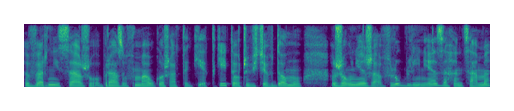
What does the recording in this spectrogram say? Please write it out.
wernisażu obrazów Małgorzaty Gietki. To oczywiście w domu żołnierza w Lublinie. Zachęcamy.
